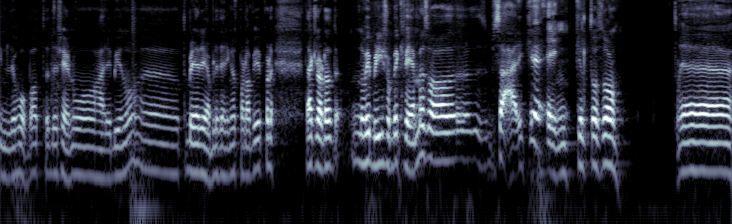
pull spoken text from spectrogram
inderlig håpe at det skjer noe her i byen òg. At det blir rehabilitering av Spartaby. For det, det, er klart at når vi blir så bekvemme, så, så er det ikke enkelt å så eh,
